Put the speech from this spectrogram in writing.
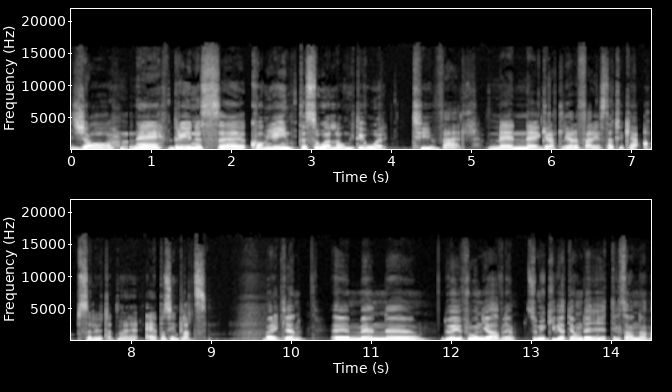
Ja, nej, Brynäs eh, kom ju inte så långt i år, tyvärr. Men eh, gratulera Färjestad tycker jag absolut att man är på sin plats. Verkligen. Eh, men du är ju från Gävle, så mycket vet jag om dig hittills Anna.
